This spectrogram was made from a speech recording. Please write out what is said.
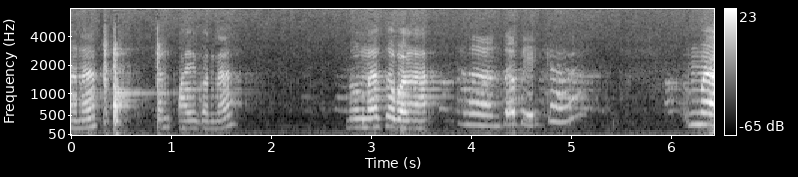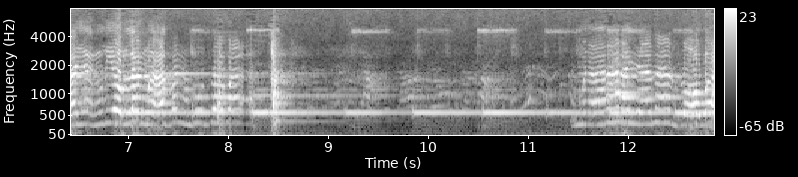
นะนะฉันไปก่อนนะ ลงนะสวัสดีเชิญเถอะพี่ข้ามาอย่างเลี้ยวลังมาสังสุตบะมาอย่านั้นรอวา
